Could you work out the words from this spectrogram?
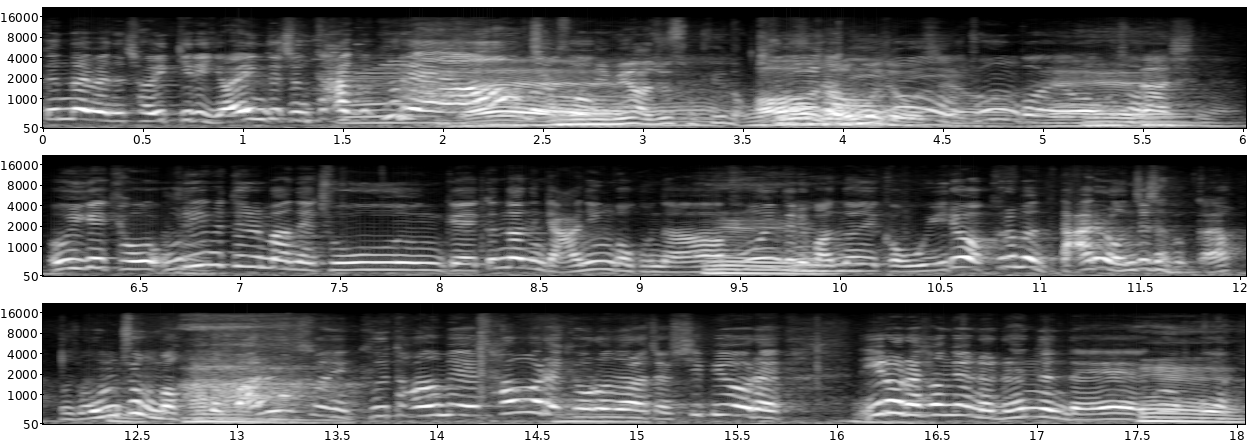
끝나면 저희끼리 여행도 좀 가고 그래요. 그래서 장모님이 아주 성격이 너무 어, 좋으시다. 너무 좋으세요. 좋은 거예요. 네. 그래서 대단하시네. 어, 이게 겨, 우리들만의 좋은 게 끝나는 게 아닌 거구나. 예. 부모님들이 만나니까 오히려 그러면 나를 언제 잡을까요? 그래서 엄청 막 아. 그거 빨랐어니 그 다음에 4월에 결혼을 하죠. 12월에 1월에 상견례를 했는데 예. 그렇고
